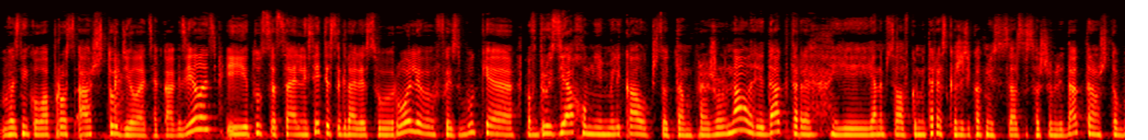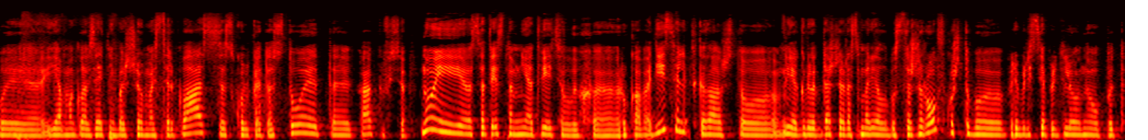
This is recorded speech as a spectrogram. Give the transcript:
возникл вопрос, а что делать, а как делать? И тут социальные сети сыграли свою роль. В Фейсбуке, в друзьях у меня мелькал что-то там про журнал, редакторы. И я написала в комментариях, скажите, как мне связаться с вашим редактором, чтобы я могла взять небольшой мастер-класс, сколько это стоит, как и все. Ну и, соответственно, мне ответил их э, руководитель, сказал, что я говорю, даже рассмотрела бы стажировку, чтобы приобрести определенный опыт.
